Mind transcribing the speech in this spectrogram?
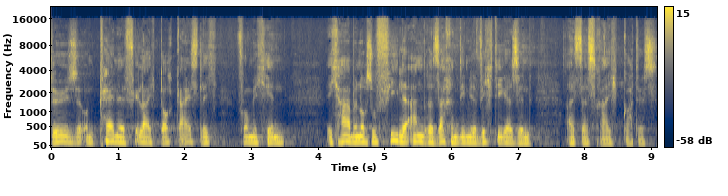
döse und penne vielleicht doch geistlich vor mich hin. Ich habe noch so viele andere Sachen, die mir wichtiger sind als das Reich Gottes.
